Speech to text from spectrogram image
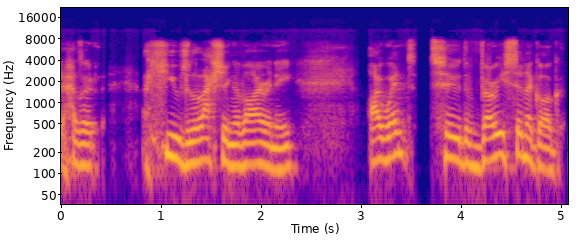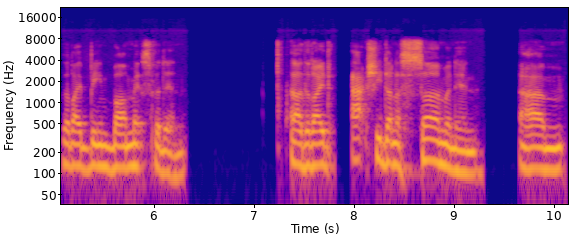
it has a, a huge lashing of irony. I went to the very synagogue that I'd been bar mitzvahed in, uh, that I'd actually done a sermon in um,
